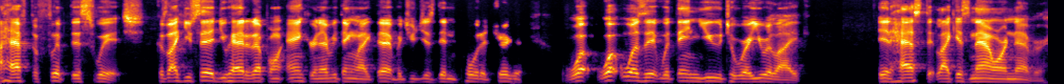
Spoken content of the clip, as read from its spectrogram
I have to flip this switch? Because like you said, you had it up on anchor and everything like that, but you just didn't pull the trigger. What what was it within you to where you were like, it has to like it's now or never?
